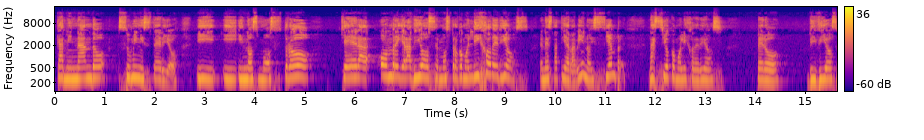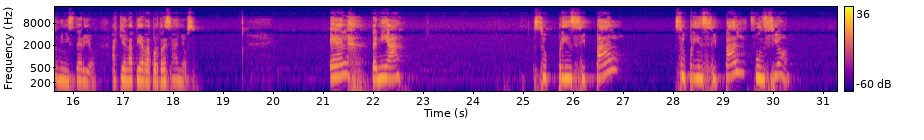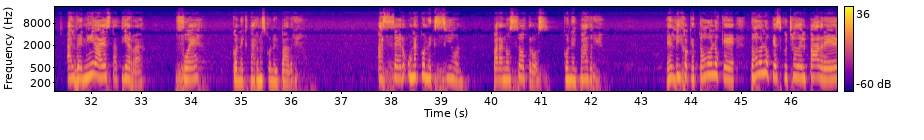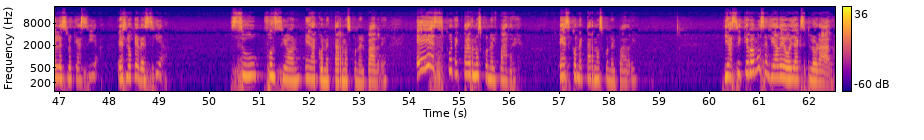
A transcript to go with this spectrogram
caminando su ministerio y, y, y nos mostró que era hombre y era Dios, se mostró como el Hijo de Dios en esta tierra. Vino y siempre nació como el Hijo de Dios, pero vivió su ministerio aquí en la tierra por tres años. Él tenía su principal, su principal función al venir a esta tierra fue conectarnos con el Padre. Hacer una conexión para nosotros con el Padre. Él dijo que todo lo que, todo lo que escuchó del Padre, Él es lo que hacía, es lo que decía. Su función era conectarnos con el Padre. Es conectarnos con el Padre. Es conectarnos con el Padre. Y así que vamos el día de hoy a explorar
